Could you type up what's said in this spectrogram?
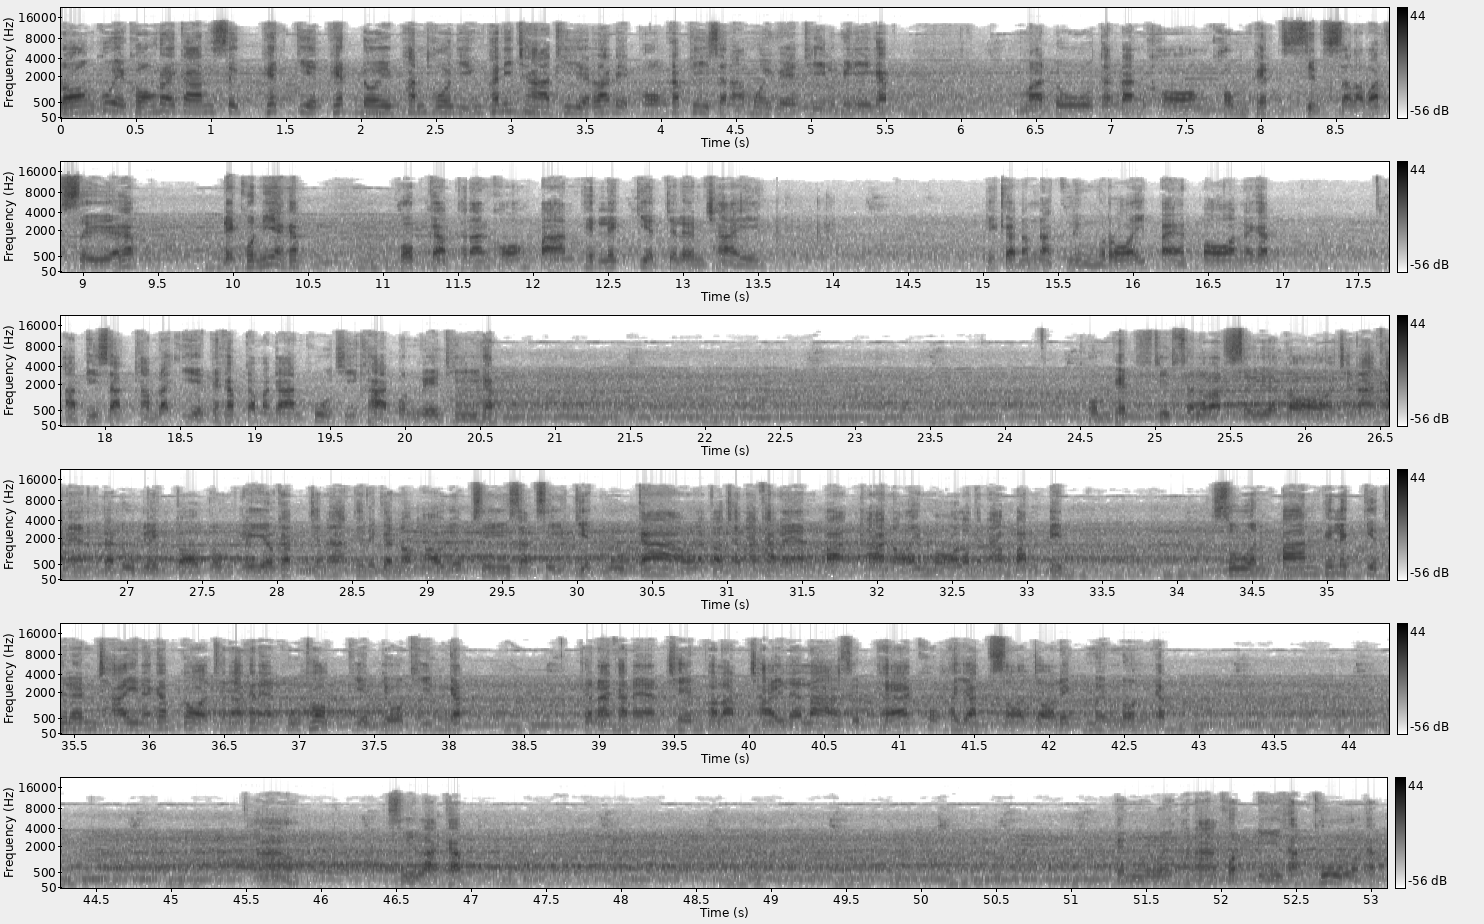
รองคู่เอกของรายการศึกเพชรเกียรติเพชรโดยพันโทหญิงพนิชาธีระเดชพงศ์ครับที่สนามมวยเวทีลุมพินีครับ มาดูทางด้านของคมเพชรสิทธิสารวัตรเสือครับ เด็กคนนี้ครับ พบกับทางด้านของปานเพชรเล็กเกียรติเจริญชัย พิกัดน้ำหนัก 108 ปอนด์นะครับอภิศักดิ์คำละเอียดนะครับ กรรมการผู้ชี้ขาดบนเวทีครับ คมเพชรสิทธิ์สารวัตรเสือก็ชนะคะแนนกระดูกเหล็กกอกลมเกลียวครับ ชนะเทคนิคน็อกเอายก 4 ศักดิ์ศรีเกียรติหมู่ 9 แล้วก็ชนะคะแนนบางคล้าน้อยมอรัตนบัณฑิต ส่วนปานเพชรเล็กเกียรติเจริญชัยนะครับ ก็ชนะคะแนนภูทอกเกียรติโยธินครับ ชนะคะแนนเชนพลันชัยและล่าสุดแพ้คงพยักษ์สจเล็กเมืองนนท์ครับ อ้าว เสียหลักครับ เป็นมวยอนาคตดีทั้งคู่ครับ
